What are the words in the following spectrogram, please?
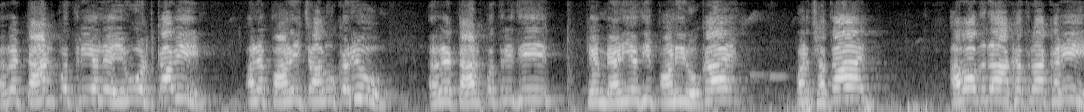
હવે ટાટપત્રી અને એવું અટકાવી અને પાણી ચાલુ કર્યું. હવે ટાટપત્રીથી કે મેણીએથી પાણી રોકાય. પણ છતાંય આવા બધા અખતરા કરી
